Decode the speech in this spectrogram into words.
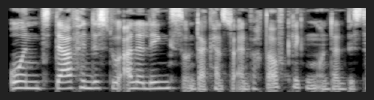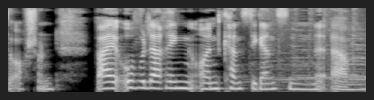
und da findest du alle Links und da kannst du einfach draufklicken und dann bist du auch schon bei Ovula Ring und kannst die ganzen ähm,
